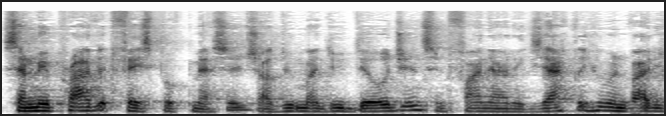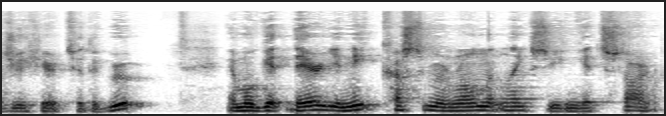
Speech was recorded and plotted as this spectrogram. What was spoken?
Send me a private Facebook message. I'll do my due diligence and find out exactly who invited you here to the group, and we'll get their unique customer enrollment link so you can get started.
